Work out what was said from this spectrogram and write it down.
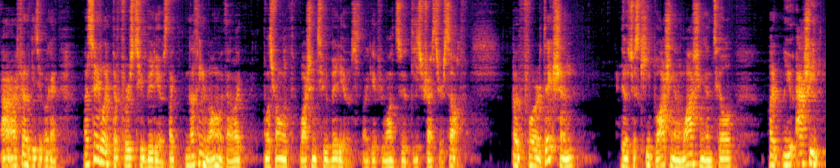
I, I feel like youtube okay let's say like the first two videos like nothing wrong with that like what's wrong with watching two videos like if you want to de-stress yourself but for addiction you'll just keep watching and watching until like you actually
